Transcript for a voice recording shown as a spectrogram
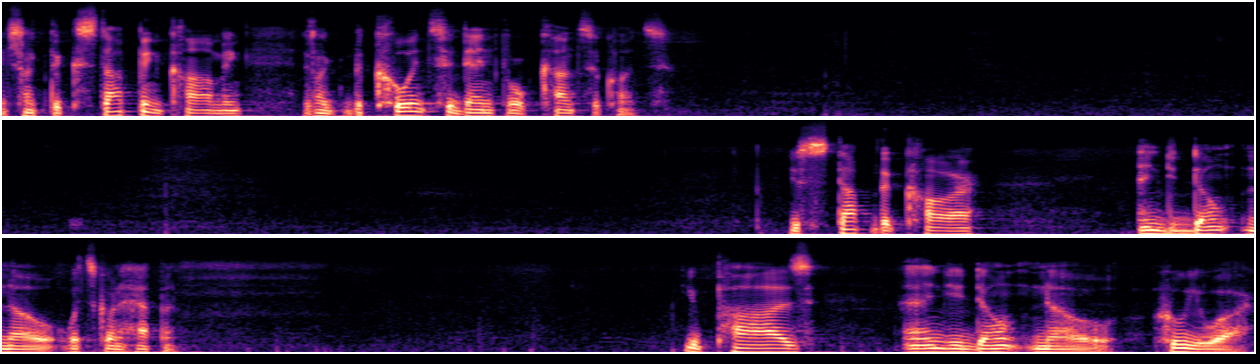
It's like the stopping calming is like the coincidental consequence. You stop the car and you don't know what's going to happen. You pause and you don't know who you are.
